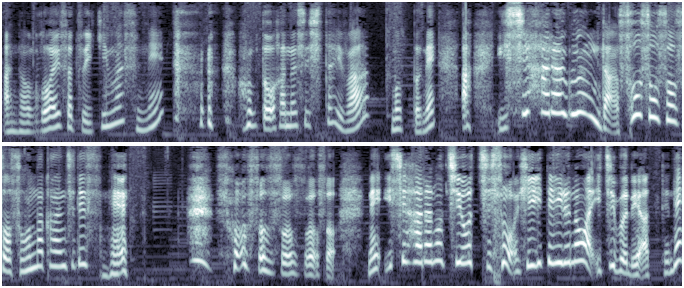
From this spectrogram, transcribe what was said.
あの、ご挨拶行きますね。本当お話ししたいわ。もっとね。あ、石原軍団。そうそうそうそう、そんな感じですね。そうそうそうそうそう。ね、石原の血を血を引いているのは一部であってね。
